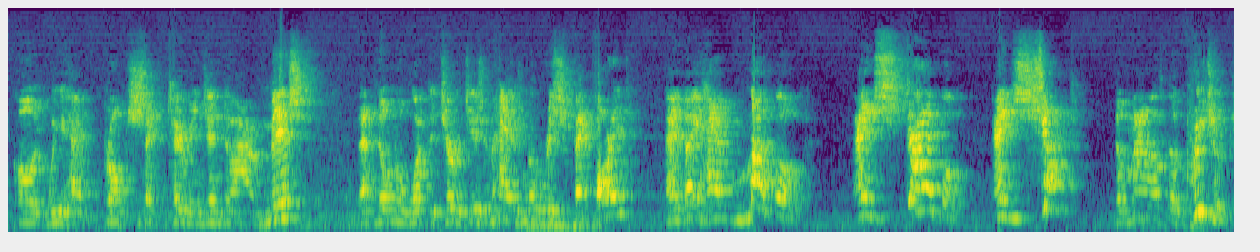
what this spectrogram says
Because we have brought sectarians into our midst that don't know what the church is and has no respect for it. And they have muffled and stifled and shut the mouth of preachers.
